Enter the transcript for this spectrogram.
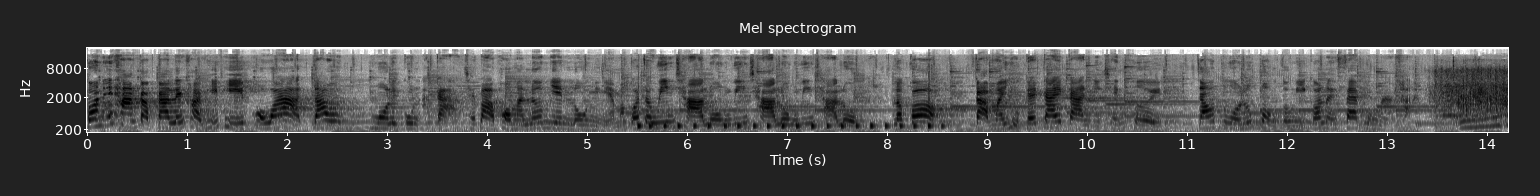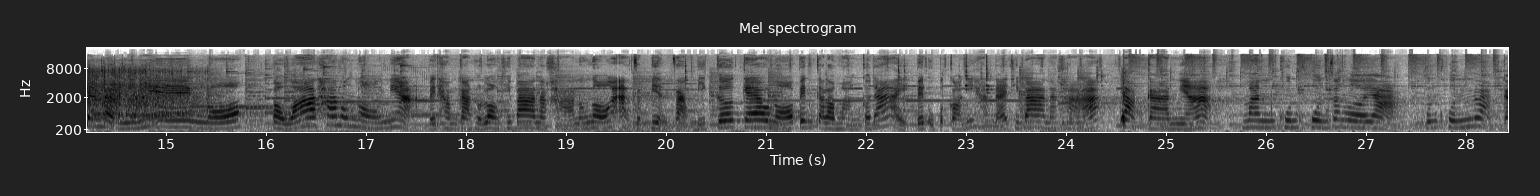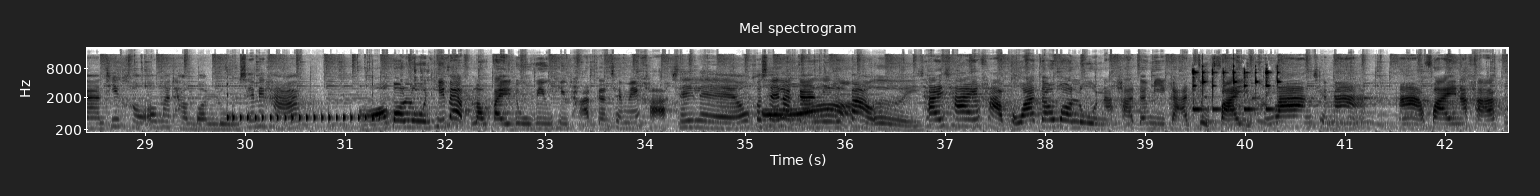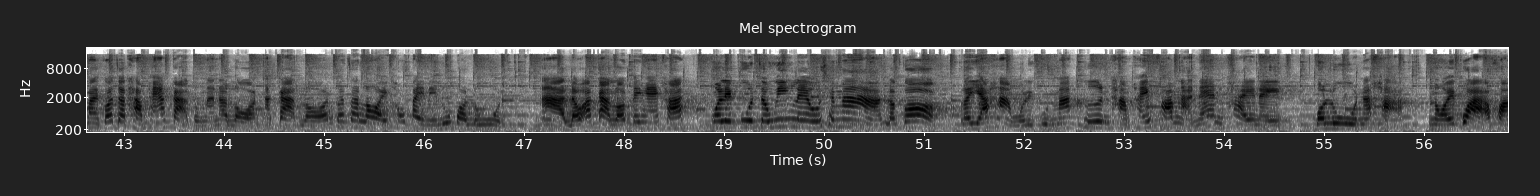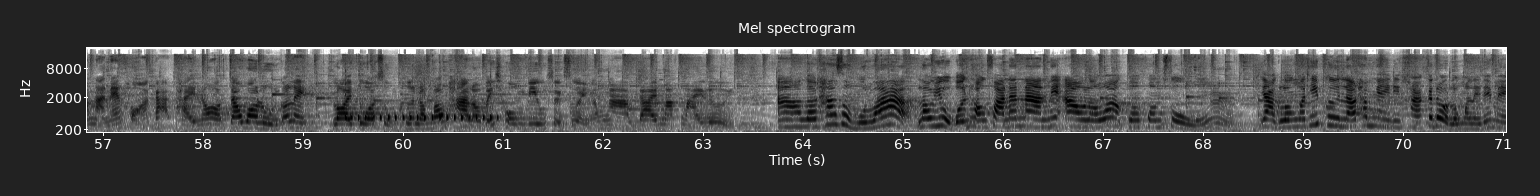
ก็ในทางกลับกันเลยค่ะพี่พีเพราะว่าเจ้าโมเลกุลอากาศใช่ป่ะพอมันเริ่มเย็นลงอย่างเงี้ยมันก็จะวิ่งช้าลงวิ่งช้าลงวิ่งช้าลง แล้วก็กลับมาอยู่ใกล้ ๆ กันอีกเช่นเคย เจ้าตัวลูกโป่งตรงนี้ก็เลยแฟบลงมาค่ะอืมเป็นแบบนี้นี่เอง แต่ว่าถ้าน้องๆ เนี่ยไปทำการทดลองที่บ้านนะคะ น้องๆ อาจจะเปลี่ยนจากบิ๊กเกอร์แก้วเนาะเป็นกะละมังก็ได้ เป็นอุปกรณ์ที่หาได้ที่บ้านนะคะ หลักการเนี้ยมันคุ้นๆจังเลยอะ่ะ คุ้นๆหลักการที่เขาเอามาทำบอลลูนใช่ไหมคะ บอลลูนที่แบบเราไปดูวิวทิวทัศน์กันใช่ไหมคะ ใช่แล้วเขาใช้หลักการนี้หรือเปล่าเอ่ย ใช่ใช่ค่ะ เพราะว่าเจ้าบอลลูนนะคะ จะมีการจุดไฟอยู่ข้างล่างใช่ไหมอ่าไฟนะคะ มันก็จะทำให้อากาศตรงนั้นนะร้อน อากาศร้อนก็จะลอยเข้าไปในลูกบอลลูนอ่าแล้วอากาศร้อนเป็นไงคะโมเลกุลจะวิ่งเร็วใช่ไหมแล้วก็ระยะห่างโมเลกุลมากขึ้นทำให้ความหนาแน่นภายในบอลลูนนะคะน้อยกว่าความหนาแน่นของอากาศภายนอก เจ้าบอลลูนก็เลยลอยตัวสูงขึ้น แล้วก็พาเราไปชมวิวสวยๆ งามๆ ได้มากมายเลยอ้าวแล้วถ้าสมมุติว่าเราอยู่บนท้องฟ้านานๆ ไม่เอาแล้วอะกลัวความสูงอืมอยากลงมาที่พื้นแล้วทำไงดีคะ กระโดดลงมาเลยได้ไหม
